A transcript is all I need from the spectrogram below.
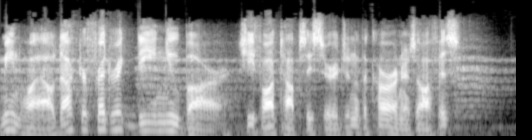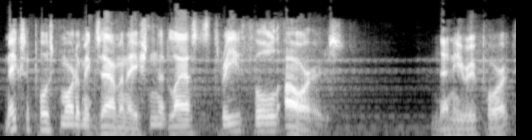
Meanwhile, Dr. Frederick D. Newbarr, chief autopsy surgeon of the coroner's office, makes a postmortem examination that lasts three full hours. Then he reports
